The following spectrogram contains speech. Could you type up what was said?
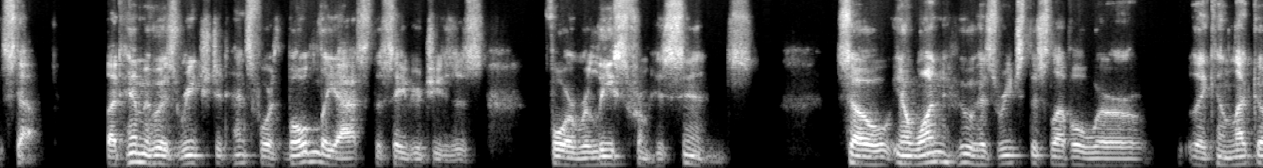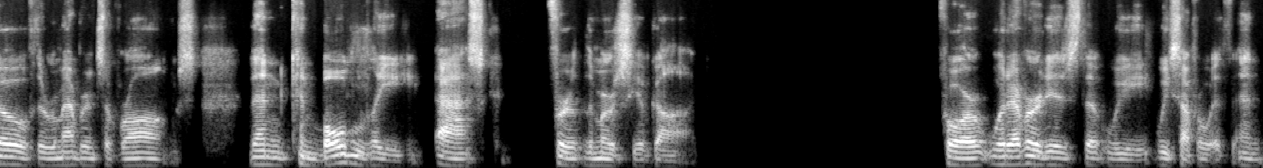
step let him who has reached it henceforth boldly ask the Savior Jesus for release from his sins. So, you know, one who has reached this level where they can let go of the remembrance of wrongs, then can boldly ask for the mercy of God. For whatever it is that we we suffer with, and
